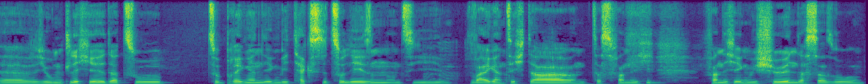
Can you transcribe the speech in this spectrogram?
äh, Jugendliche dazu zu bringen, irgendwie Texte zu lesen und sie weigern sich da und das fand ich, fand ich irgendwie schön, dass da so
